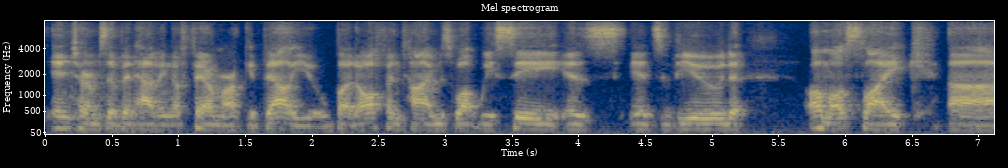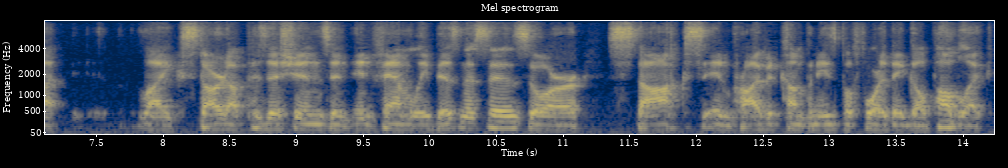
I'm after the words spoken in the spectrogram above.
in terms of it having a fair market value. But oftentimes, what we see is it's viewed almost like uh, like startup positions in, in family businesses or stocks in private companies before they go public,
